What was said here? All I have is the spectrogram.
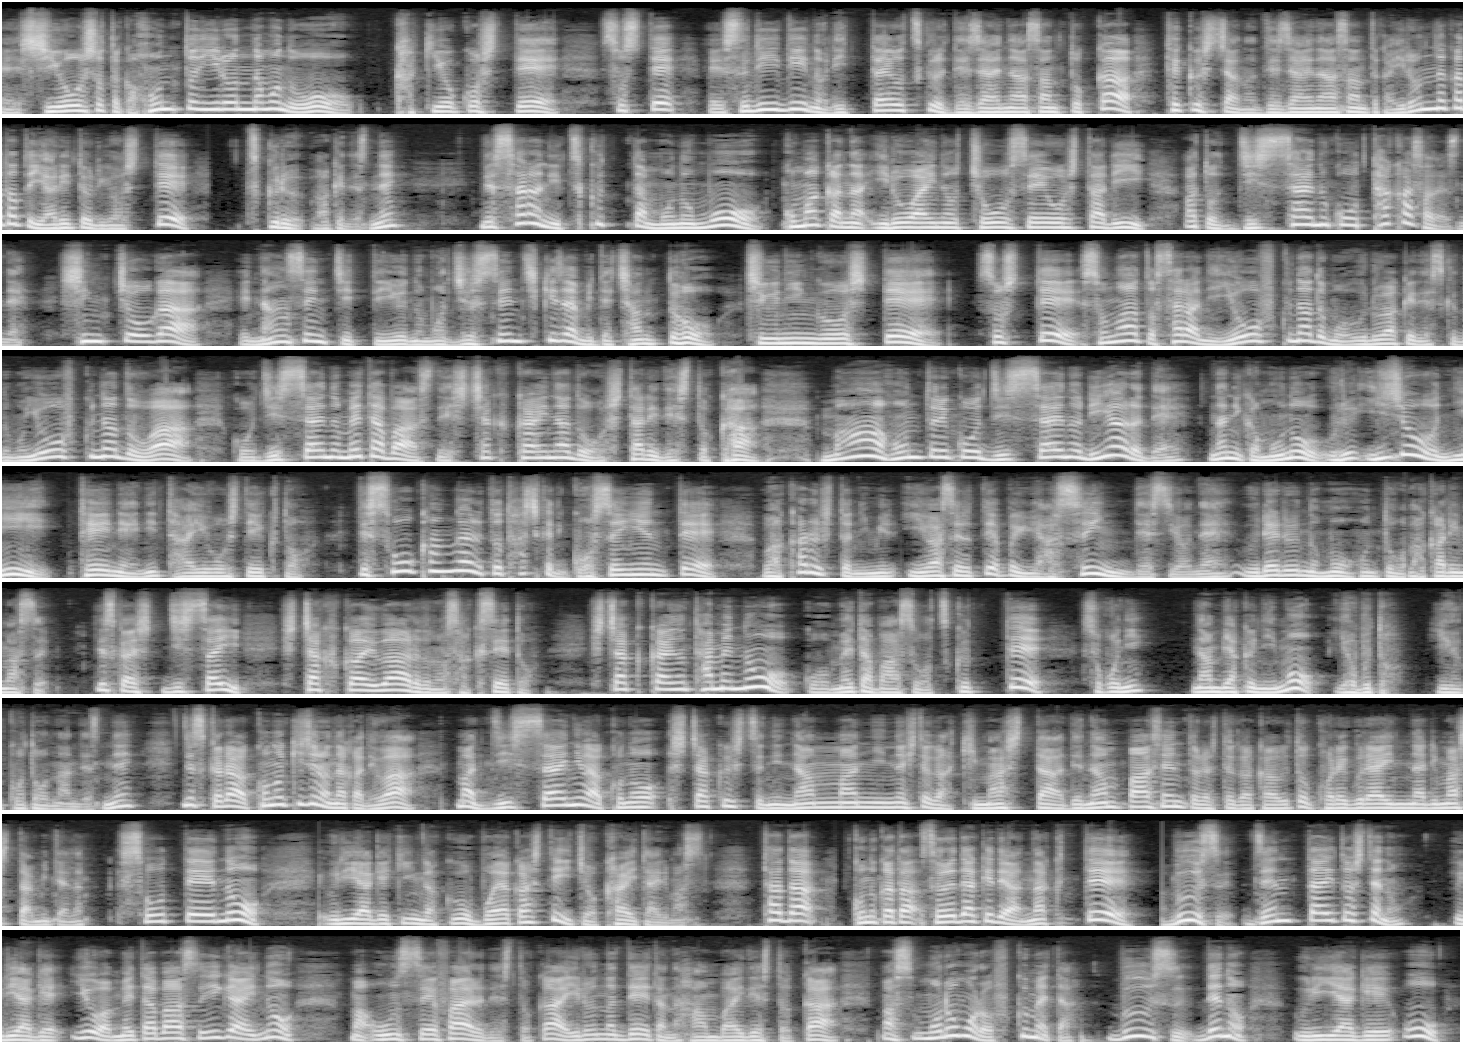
使用書とか本当にいろんなものを書き起こして、そして 3D の立体を作るデザイナーさんとか、テクスチャーのデザイナーさんとかいろんな方とやり取りをして作るわけですね。で、さらに作ったものも細かな色合いの調整をしたり、あと実際のこう高さですね。身長が何センチっていうのも10センチ刻みでちゃんとチューニングをして、そしてその後さらに洋服なども売るわけですけども、洋服などはこう実際のメタバースで試着会などをしたりですとか、まあ本当にこう実際のリアルで何か物を売る以上に丁寧に対応していくと。で、そう考えると確かに5000円って分かる人に言わせるとやっぱり安いんですよね。売れるのも本当分かります。ですから実際、試着会ワールドの作成と、試着会のためのこうメタバースを作って、そこに何百人も呼ぶということなんですね。ですから、この記事の中では、まあ実際にはこの試着室に何万人の人が来ました。で、何パーセントの人が買うとこれぐらいになりました。みたいな想定の売上金額をぼやかして一応書いてあります。ただ、この方、それだけではなくて、ブース全体としての売り上げ要はメタバース以外の、まあ、音声ファイルですとか、いろんなデータの販売ですとか、まあ、もろもろ含めたブースでの売り上げを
